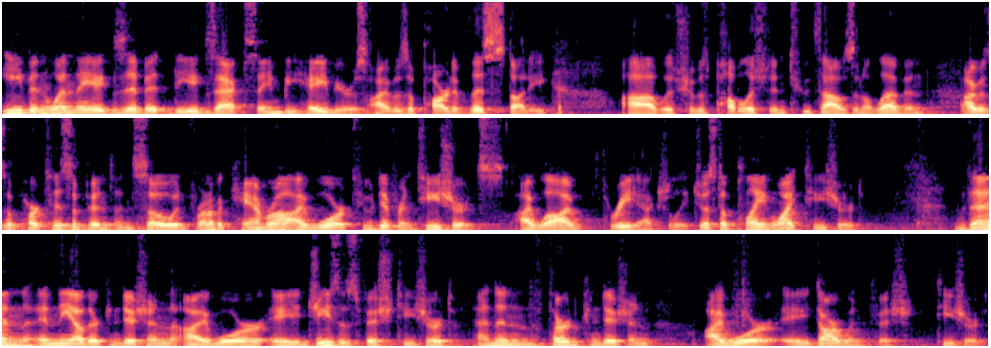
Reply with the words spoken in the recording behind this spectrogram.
even when they exhibit the exact same behaviors. I was a part of this study. Uh, which was published in 2011. I was a participant, and so in front of a camera, I wore two different t shirts. I, well, I, three actually. Just a plain white t shirt. Then, in the other condition, I wore a Jesus fish t shirt. And then in the third condition, I wore a Darwin fish t shirt.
